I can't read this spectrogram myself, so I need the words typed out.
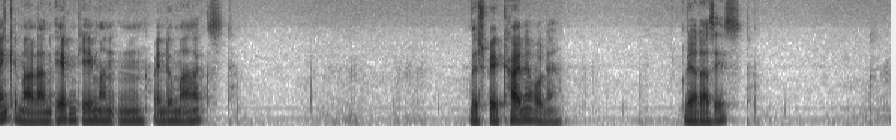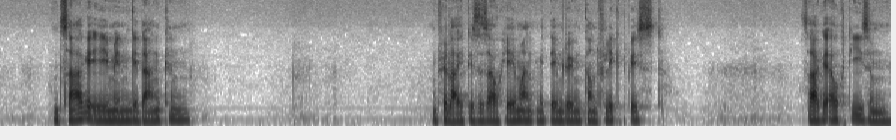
Denke mal an irgendjemanden, wenn du magst. Es spielt keine Rolle, wer das ist. Und sage ihm in Gedanken, und vielleicht ist es auch jemand, mit dem du im Konflikt bist, sage auch diesem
